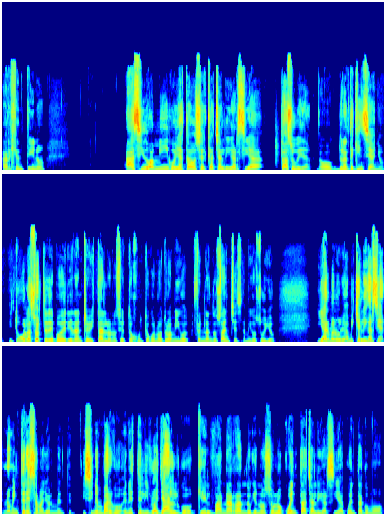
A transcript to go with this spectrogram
argentino, ha sido amigo y ha estado cerca a Charlie García toda su vida, o durante 15 años, y tuvo la suerte de poder ir a entrevistarlo, ¿no es cierto?, junto con otro amigo, Fernando Sánchez, amigo suyo, y arman a mí Charlie García no me interesa mayormente. Y sin embargo, en este libro hay algo que él va narrando, que no solo cuenta a Charlie García, cuenta como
